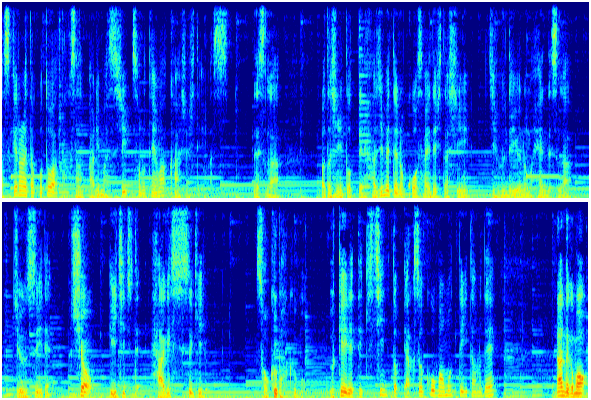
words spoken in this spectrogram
助けられたことはたくさんありますしその点は感謝しています。ですが私にとって初めての交際でしたし自分で言うのも変ですが純粋で超一途で激しすぎる束縛も受け入れてきちんと約束を守っていたのでなんだかも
